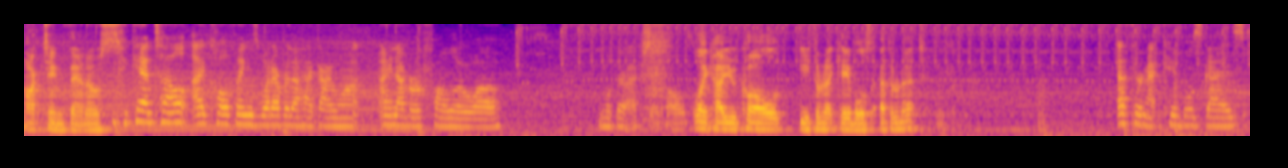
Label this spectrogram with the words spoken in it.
Octane Thanos. If you can't tell, I call things whatever the heck I want. I never follow uh, what they're actually called. Like how you call Ethernet cables Ethernet. Ethernet cables, guys.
